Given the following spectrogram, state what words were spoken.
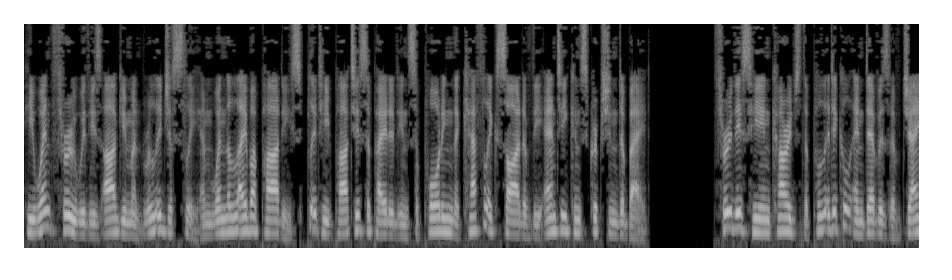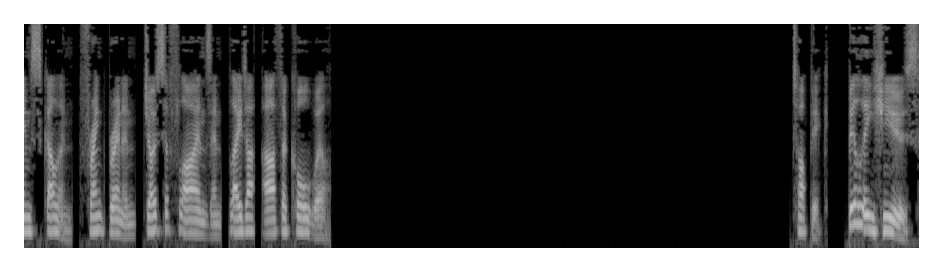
He went through with his argument religiously and when the Labour Party split he participated in supporting the Catholic side of the anti-conscription debate. Through this he encouraged the political endeavours of James Scullin, Frank Brennan, Joseph Lyons and, later, Arthur Calwell. Billy Hughes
